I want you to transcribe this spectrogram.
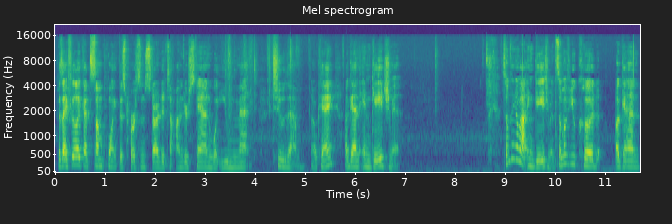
Because I feel like at some point this person started to understand what you meant to them. Okay. Again, engagement. Something about engagement. Some of you could, again,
